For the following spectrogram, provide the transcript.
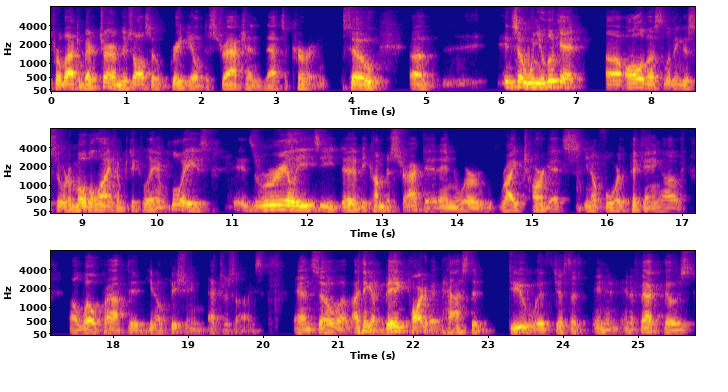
for lack of a better term, there's also a great deal of distraction that's occurring. So. Uh, and so when you look at uh, all of us living this sort of mobile life, and particularly employees, it's really easy to become distracted, and we're ripe targets, you know, for the picking of a well-crafted, you know, phishing exercise. And so, uh, I think a big part of it has to do with just a, in in effect those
